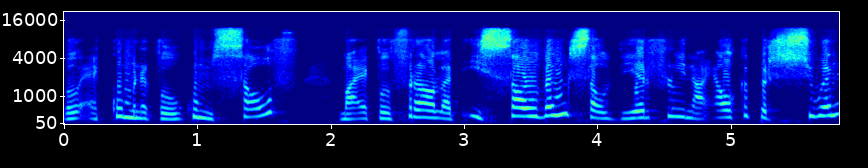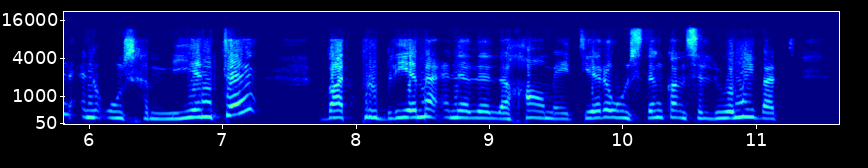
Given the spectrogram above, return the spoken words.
wil ek kom en ek wil kom salf, maar ek wil vra dat u salwing sal deurvloei na elke persoon in ons gemeente wat probleme in hulle liggaam het. Here, ons dink aan Salome wat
